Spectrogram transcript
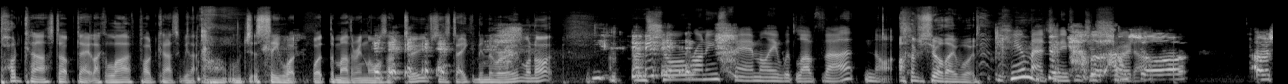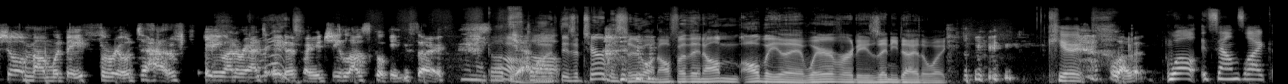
podcast update, like a live podcast. We'd be like, oh, we'll just see what, what the mother in law's up to, if she's taken in the room or not. I'm sure Ronnie's family would love that. Not. I'm sure they would. Can you imagine if you just Look, just I'm showed up? sure. I'm sure Mum would be thrilled to have anyone around to eat her food. She loves cooking, so Oh my god! Oh, Yeah. well, if there's a tiramisu on offer, then I'm I'll be there wherever it is any day of the week. Cute. love it. Well, it sounds like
